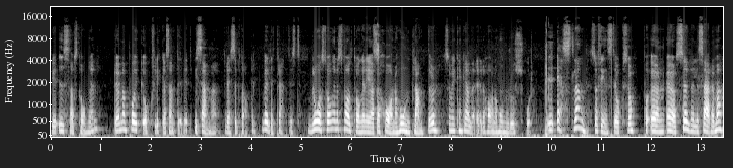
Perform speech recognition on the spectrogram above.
ishavstången, då är man pojke och flicka samtidigt i samma receptakel. Väldigt praktiskt. Blåstången och smaltången är alltså han och honplantor som vi kan kalla det, eller han och honruskor. I Estland så finns det också på ön Ösel eller Särma,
